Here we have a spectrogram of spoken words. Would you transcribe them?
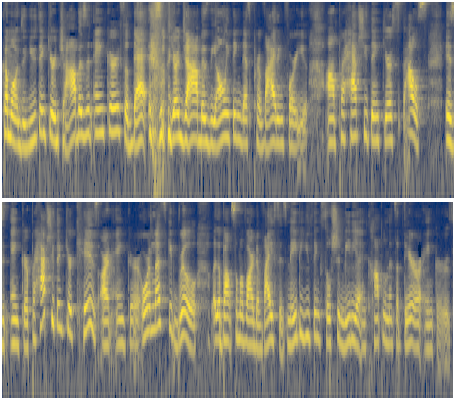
Come on, do you think your job is an anchor? So that so your job is the only thing that's providing for you. Um, perhaps you think your spouse is an anchor. Perhaps you think your kids are an anchor. Or let's get real like, about some of our devices. Maybe you think social media and compliments up there are anchors.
